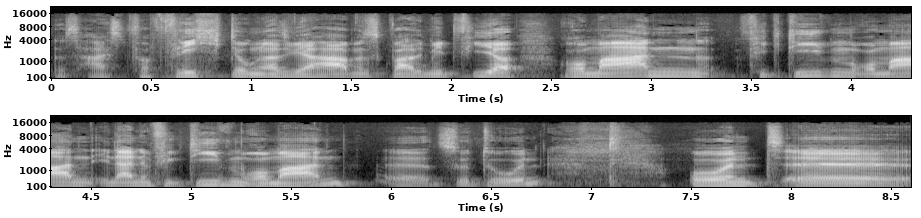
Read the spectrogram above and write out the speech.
das heißt Verpflichtung. Also wir haben es quasi mit vier Romanen, fiktiven Romanen in einem fiktiven Roman äh, zu tun. Und äh,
